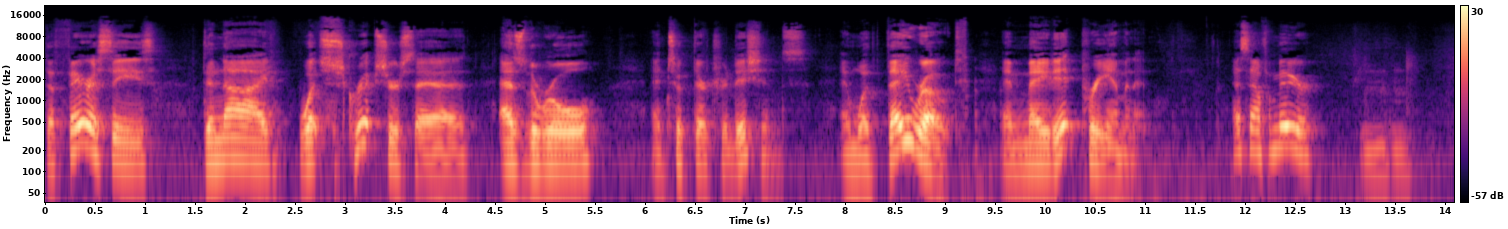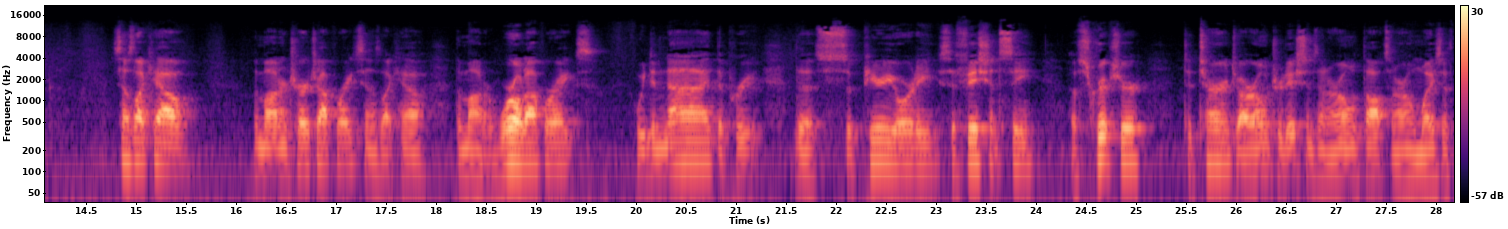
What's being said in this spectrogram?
The Pharisees denied what Scripture said as the rule and took their traditions and what they wrote and made it preeminent. That sound familiar? Mm-hmm. Sounds like how the modern church operates. Sounds like how the modern world operates. We deny the pre, the superiority, sufficiency of Scripture to turn to our own traditions and our own thoughts and our own ways of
